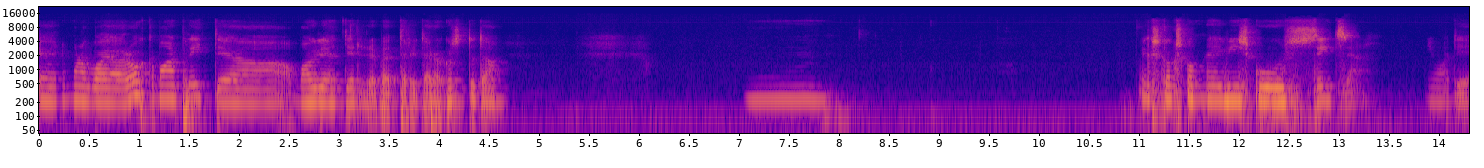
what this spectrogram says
nüüd mul on vaja rohkem aemplate'i ja oma ülejäänud erirepeterid ära kasutada mm.. üks, kaks, kolm, neli, viis, kuus, seitse, niimoodi.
